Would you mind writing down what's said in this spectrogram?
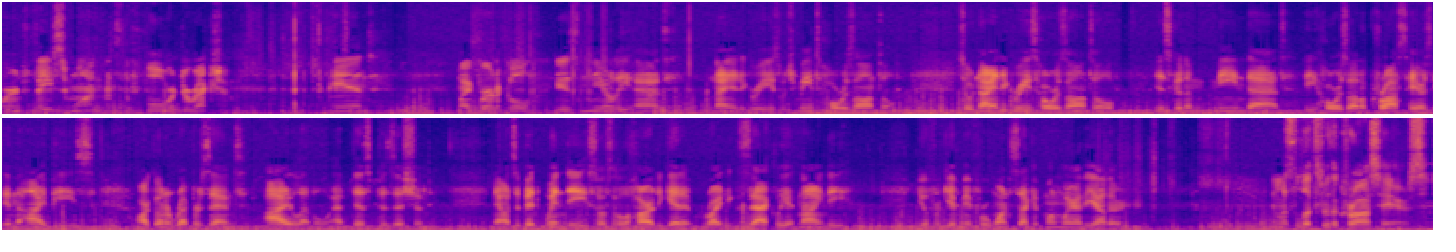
we're in face one. That's the forward direction. And my vertical is nearly at 90 degrees, which means horizontal. So 90 degrees horizontal is going to mean that the horizontal crosshairs in the eyepiece are going to represent eye level at this position. Now it's a bit windy, so it's a little hard to get it right exactly at 90. You'll forgive me for one second, one way or the other. And let's look through the crosshairs.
